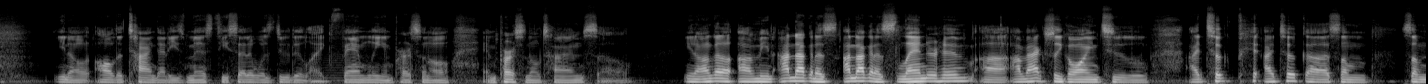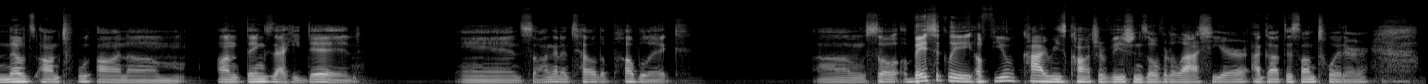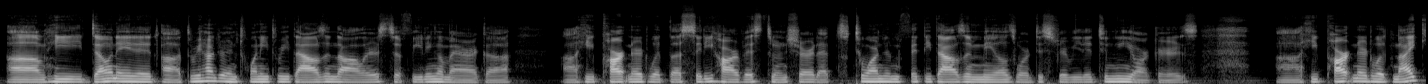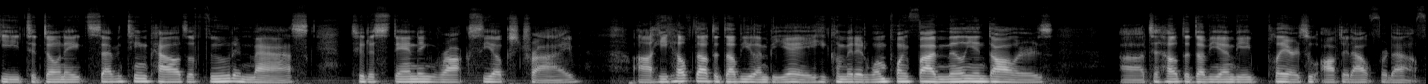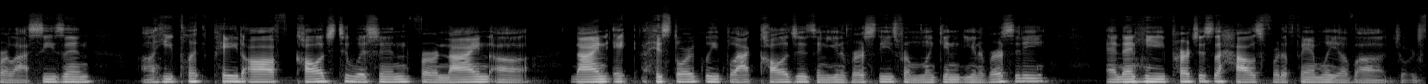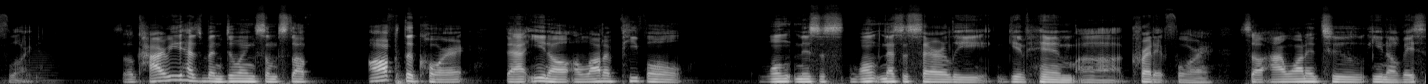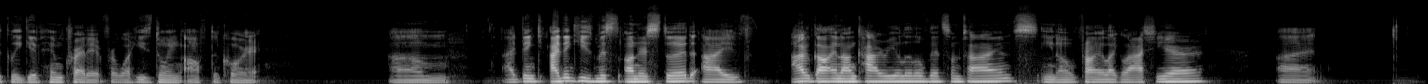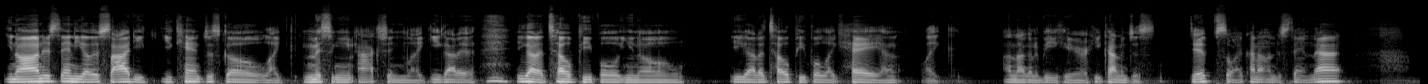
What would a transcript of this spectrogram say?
you know all the time that he's missed. He said it was due to like family and personal and personal time. So you know i'm gonna i mean i'm not gonna i'm not gonna slander him uh, i'm actually going to i took i took uh, some some notes on tw- on um on things that he did and so i'm gonna tell the public um, so basically a few of Kyrie's contributions over the last year. I got this on Twitter. Um, he donated uh, $323,000 to Feeding America. Uh, he partnered with the City Harvest to ensure that 250,000 meals were distributed to New Yorkers. Uh, he partnered with Nike to donate 17 pounds of food and masks to the Standing Rock Sioux tribe. Uh, he helped out the WNBA. He committed 1.5 million dollars uh, to help the WNBA players who opted out for that for last season. Uh, he pl- paid off college tuition for nine uh, nine historically black colleges and universities from Lincoln University, and then he purchased a house for the family of uh, George Floyd. So Kyrie has been doing some stuff off the court that you know a lot of people won't necess- won't necessarily give him uh, credit for. So I wanted to you know basically give him credit for what he's doing off the court. Um, I think I think he's misunderstood. I've I've gotten on Kyrie a little bit sometimes, you know, probably like last year. Uh, you know, I understand the other side. You you can't just go like missing in action. Like you gotta you gotta tell people, you know, you gotta tell people like, hey, I, like I'm not gonna be here. He kind of just dipped, so I kind of understand that.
